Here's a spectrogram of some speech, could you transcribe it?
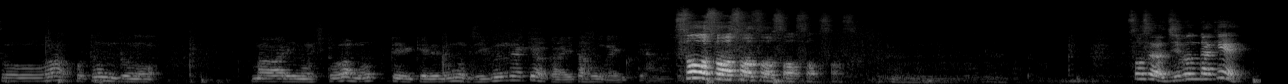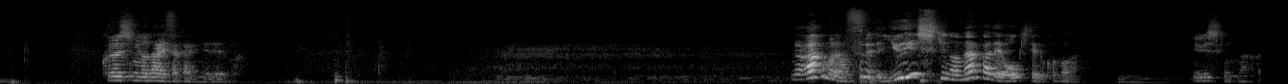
想はほとんどの周りの人は持ってるけれども自分だけは変えた方がいいって話。けそうそうそうそうそうそう。そうそうすれば自分だけ苦しみのない世界に出れるわ。あくまでも全て有意識の中で起きてることなんです。有意識の中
